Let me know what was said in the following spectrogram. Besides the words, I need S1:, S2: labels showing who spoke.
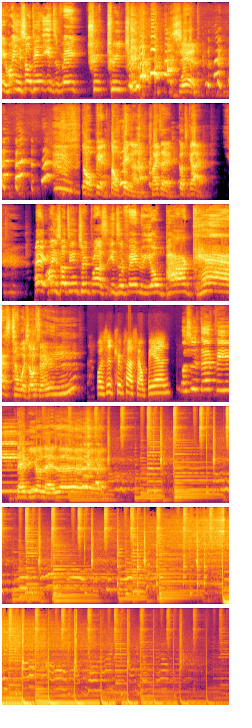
S1: 嘿，欢迎收听《一直飞吹吹吹》，shit，都有病，都有病啊啦，快点，Go to guy，嘿，欢迎收听 Trip Plus 一直飞旅游 Podcast，我是欧神，
S2: 我是 Trip Plus 小编，
S3: 我是
S1: Debbie，Debbie 又来了。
